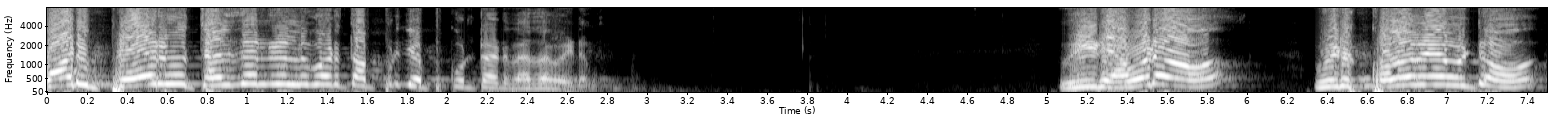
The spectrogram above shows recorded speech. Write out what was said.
వాడు పేరు తల్లిదండ్రులు కూడా తప్పుడు చెప్పుకుంటాడు వెదవేయడం వీడెవడో వీడి కులం ఏమిటో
